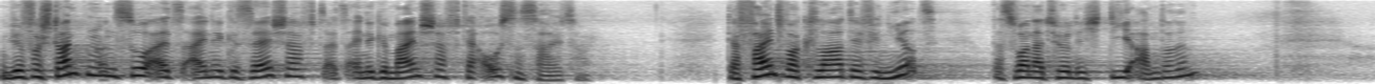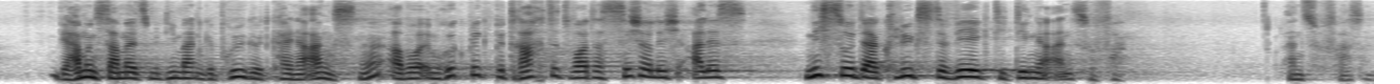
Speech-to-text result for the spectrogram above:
Und wir verstanden uns so als eine Gesellschaft, als eine Gemeinschaft der Außenseiter. Der Feind war klar definiert, das waren natürlich die anderen. Wir haben uns damals mit niemandem geprügelt, keine Angst. Ne? Aber im Rückblick betrachtet war das sicherlich alles nicht so der klügste Weg, die Dinge anzufangen, anzufassen.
